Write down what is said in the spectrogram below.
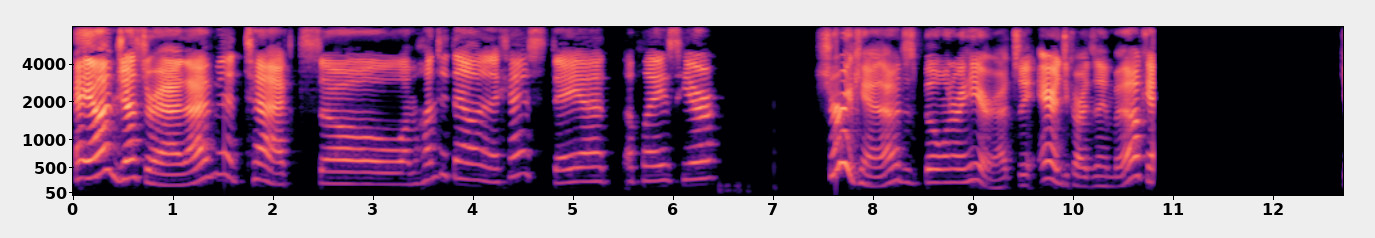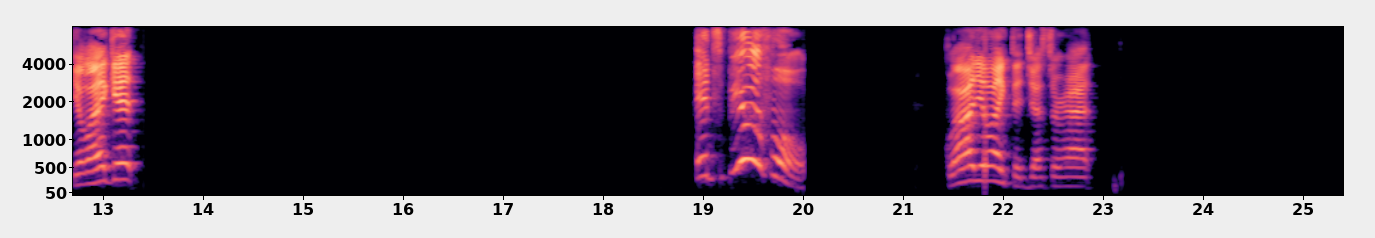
Hey, I'm Jester Hat. I've been attacked, so I'm hunted down, and I can I stay at a place here? Sure, you can. I would just build one right here. Actually, energy cards in, but okay. You like it? It's beautiful! Glad you liked it, Jester Hat.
